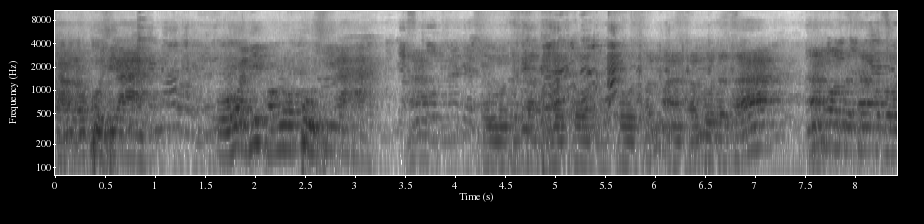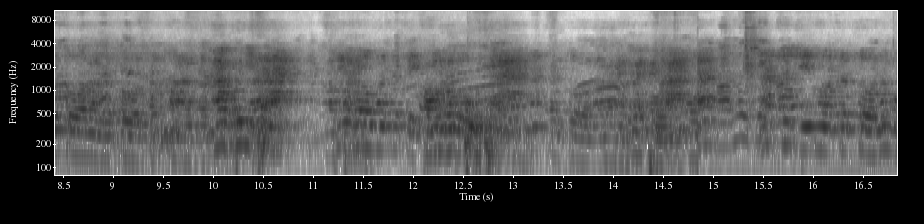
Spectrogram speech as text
ถามหลวงปู่ศิลา โอ้อันนี้ของหลวงปู่ศิลาสมุทสัพพะโตโตสัมมาสัมพุทธัสสะนะโมตัสสะภะคะวะโตอะโตสัมมาสัมพุทธัสสะ เอาคุณอิสระที่โรมันติของหลวงปู่ศิลานะตันโตอะระหะด้วยไปว่านะตันจีโมตันโตนะโม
